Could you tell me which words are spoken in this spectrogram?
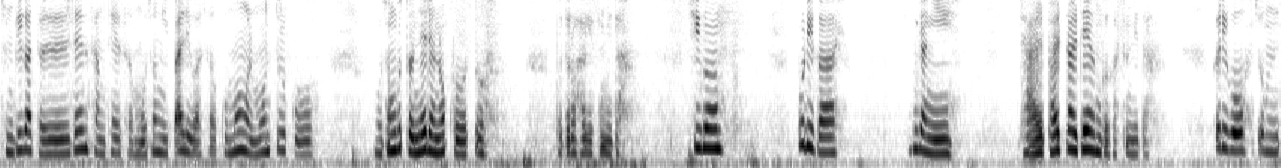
준비가 덜 된 상태에서 모종이 빨리 와서 구멍을 못 뚫고 모종부터 내려놓고 또 보도록 하겠습니다. 지금 뿌리가 굉장히 잘 발달된 것 같습니다. 그리고 좀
